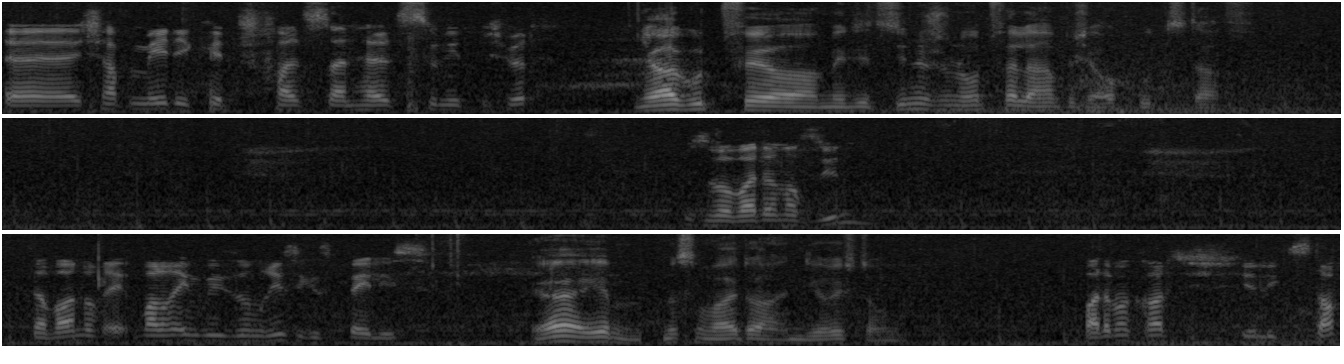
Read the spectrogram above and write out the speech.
Äh, ich habe ein Medikit, falls dein Health zu niedrig wird. Ja gut, für medizinische Notfälle habe ich auch gut Stuff. Müssen wir weiter nach Süden? Da war noch, war doch irgendwie so ein riesiges Baileys. Ja eben, müssen weiter in die Richtung. Warte mal gerade, hier liegt Stuff.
